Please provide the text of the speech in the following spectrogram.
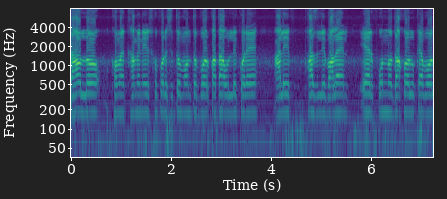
রাহুল খমে খামেনির সুপরিচিত মন্তব্যর কথা উল্লেখ করে আলিফ ফাজলি বলেন, এর পূর্ণ দখল কেবল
